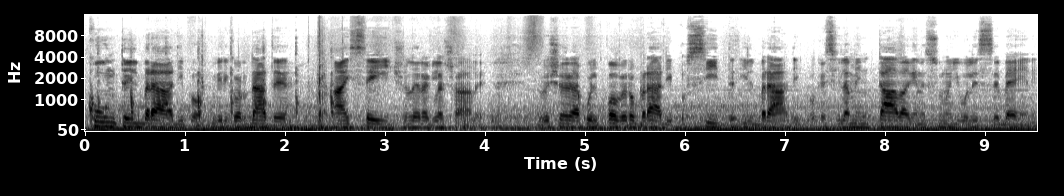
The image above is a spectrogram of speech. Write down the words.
Conte il Bradipo, vi ricordate Ice Age, l'era glaciale, dove c'era quel povero Bradipo, Sid il Bradipo, che si lamentava che nessuno gli volesse bene,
